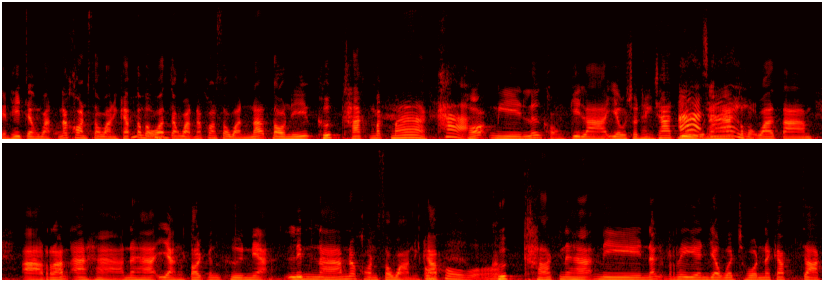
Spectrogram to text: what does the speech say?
กันที่จังหวัดนครสวรรค์ครับต้องบอกว่าจังหวัดนครสวรรค์ณตอนนี้คึกคักมากค่ะๆเพราะมีเรื่องของกีฬาเยาวชนแห่งชาติอยู่อ่านะฮะใช่เขาบอกว่าตามอ่าร้านอาหารนะฮะอย่างตอนกลางคืนเนี่ยริมน้ำนครสวรรค์ครับโอ้โหคึกคักนะฮะมีนักเรียนเยาวชนนะครับจาก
